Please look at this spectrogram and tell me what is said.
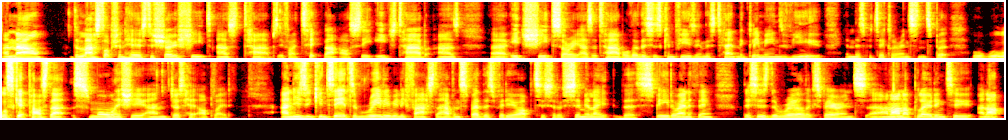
and now the last option here is to show sheets as tabs. If I tick that, I'll see each tab as uh, each sheet, sorry, as a tab, although this is confusing. This technically means view in this particular instance, but we'll, we'll skip past that small issue and just hit upload. And as you can see, it's really, really fast. I haven't sped this video up to sort of simulate the speed or anything. This is the real experience. Uh, and I'm uploading to an app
